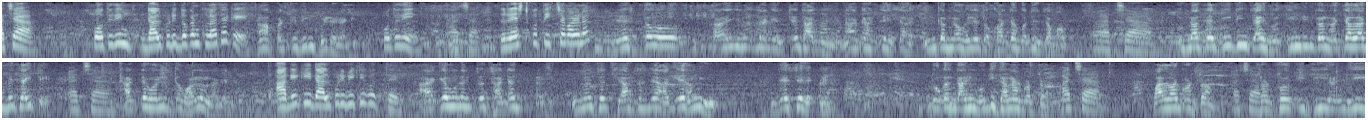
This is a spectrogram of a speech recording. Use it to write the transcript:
আচ্ছা প্রতিদিন ডালপুরির দোকান খোলা থাকে? হ্যাঁ প্রতিদিন খুলে রাখি প্রতিদিন? আচ্ছা তো রেস্ট করতে ইচ্ছা করে না? রেস্ট তো সারা জীবন থাকে সে থাকবে না। কাটলে ইনকাম না হলে তো খরচা কোথায় চাপাবো আচ্ছা। তোমরাতে দুই দিন চাইব তিন দিন তো লজ্জা লাগবে চাইতে। আচ্ছা। খাটতে হলে তো ভালো লাগে না। আগে কি ডালপুরি বিক্রি করতে? আগে উনিশশো ষাটে উনিশশো ছিয়াশিতে আগে আমি দেশে দোকানদারি মুদিখানা করতাম। আচ্ছা। পাল্লা করতাম। আচ্ছা। সরস্বতী ঘি ঘি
